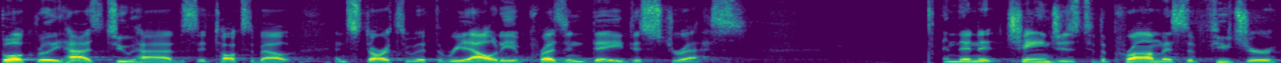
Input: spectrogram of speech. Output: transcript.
book really has two halves. It talks about and starts with the reality of present day distress. And then it changes to the promise of future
